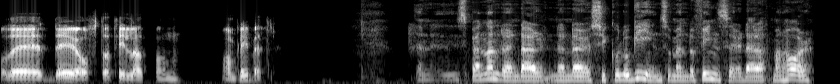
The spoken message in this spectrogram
Och det, det är ju ofta till att man, man blir bättre. Den, spännande den där, den där psykologin som ändå finns i det där att man har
